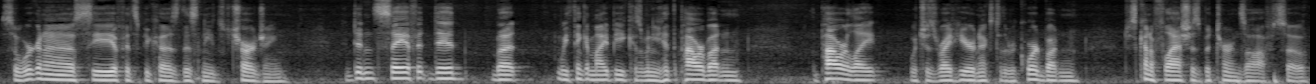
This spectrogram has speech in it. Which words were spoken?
So we're gonna see if it's because this needs charging. It didn't say if it did, but we think it might be because when you hit the power button, the power light, which is right here next to the record button, just kind of flashes but turns off. So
